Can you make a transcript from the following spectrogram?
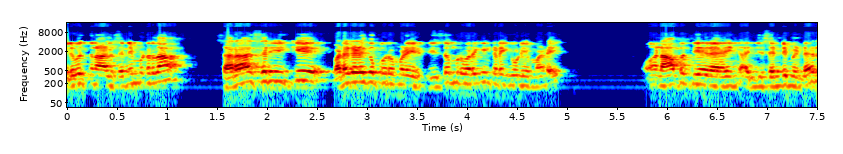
இருபத்தி நாலு சென்டிமீட்டர் தான் சராசரிக்கு வடகிழக்கு பருவமழை டிசம்பர் வரைக்கும் கிடைக்கக்கூடிய மழை நாற்பத்தி அஞ்சு சென்டிமீட்டர்.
